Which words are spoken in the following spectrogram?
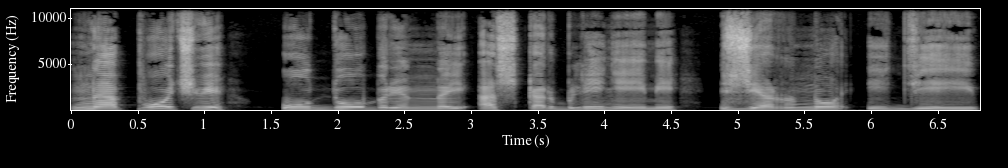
на почве, удобренной оскорблениями, зерно идеи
